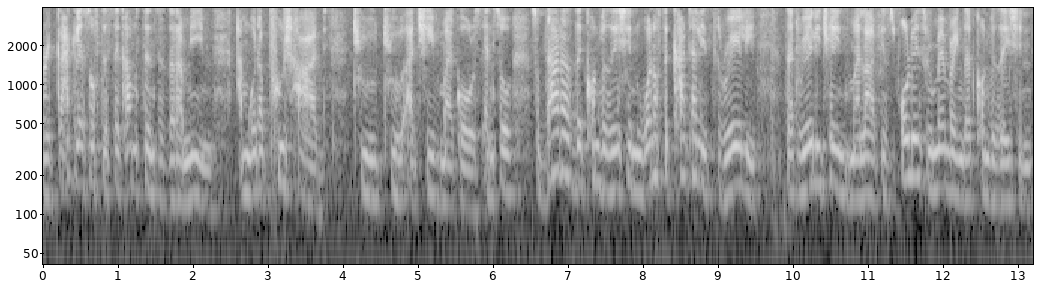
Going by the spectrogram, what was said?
regardless of the circumstances that I'm in, I'm going to push hard to to achieve my goals. And so so that is the conversation. One of the catalysts really that really changed my life is always remembering that conversation.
